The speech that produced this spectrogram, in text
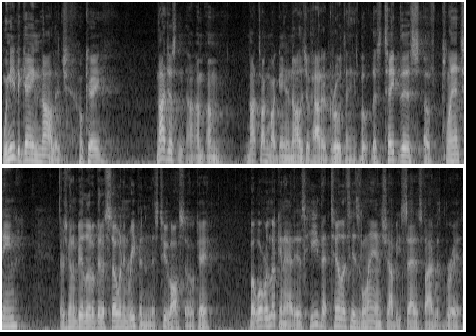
We need to gain knowledge, okay? Not just, I'm, I'm not talking about gaining knowledge of how to grow things, but let's take this of planting. There's going to be a little bit of sowing and reaping in this too, also, okay? But what we're looking at is He that tilleth his land shall be satisfied with bread.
